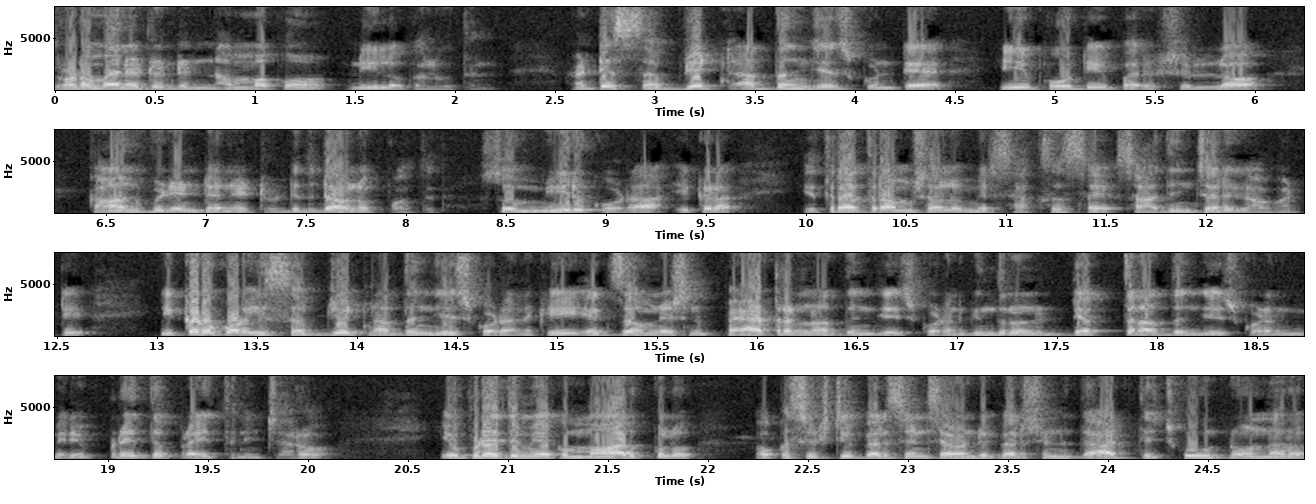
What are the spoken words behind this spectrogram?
దృఢమైనటువంటి నమ్మకం నీలో కలుగుతుంది. అంటే సబ్జెక్ట్ అర్థం చేసుకుంటే ఈ పోటీ పరీక్షల్లో కాన్ఫిడెంట్ అనేటువంటిది డెవలప్ అవుతుంది. సో మీరు కూడా ఇక్కడ ఇతరత్ర అంశాలు మీరు సక్సెస్ సాధించారు కాబట్టి ఇక్కడ కూడా ఈ సబ్జెక్ట్ని అర్థం చేసుకోవడానికి ఎగ్జామినేషన్ ప్యాటర్న్ అర్థం చేసుకోవడానికి ఇందులోని డెప్త్ని అర్థం చేసుకోవడానికి మీరు ఎప్పుడైతే ప్రయత్నించారో ఎప్పుడైతే మీ యొక్క మార్కులు ఒక సిక్స్టీ పర్సెంట్ సెవెంటీ పర్సెంట్ దాటి తెచ్చుకుంటూ ఉన్నారో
